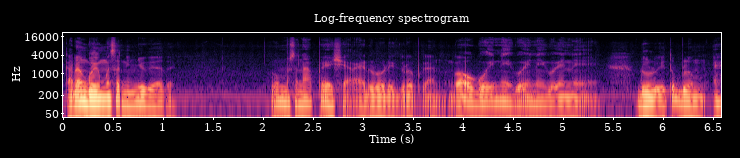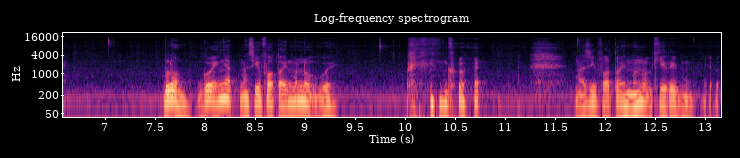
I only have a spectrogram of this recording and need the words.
Kadang gue yang mesenin juga tuh lu mesen apa ya? Share aja dulu di grup kan. Oh gue ini gue ini gue ini. Dulu itu belum eh belum. Gue ingat masih fotoin menu gue gue masih fotoin menu kirim gitu.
